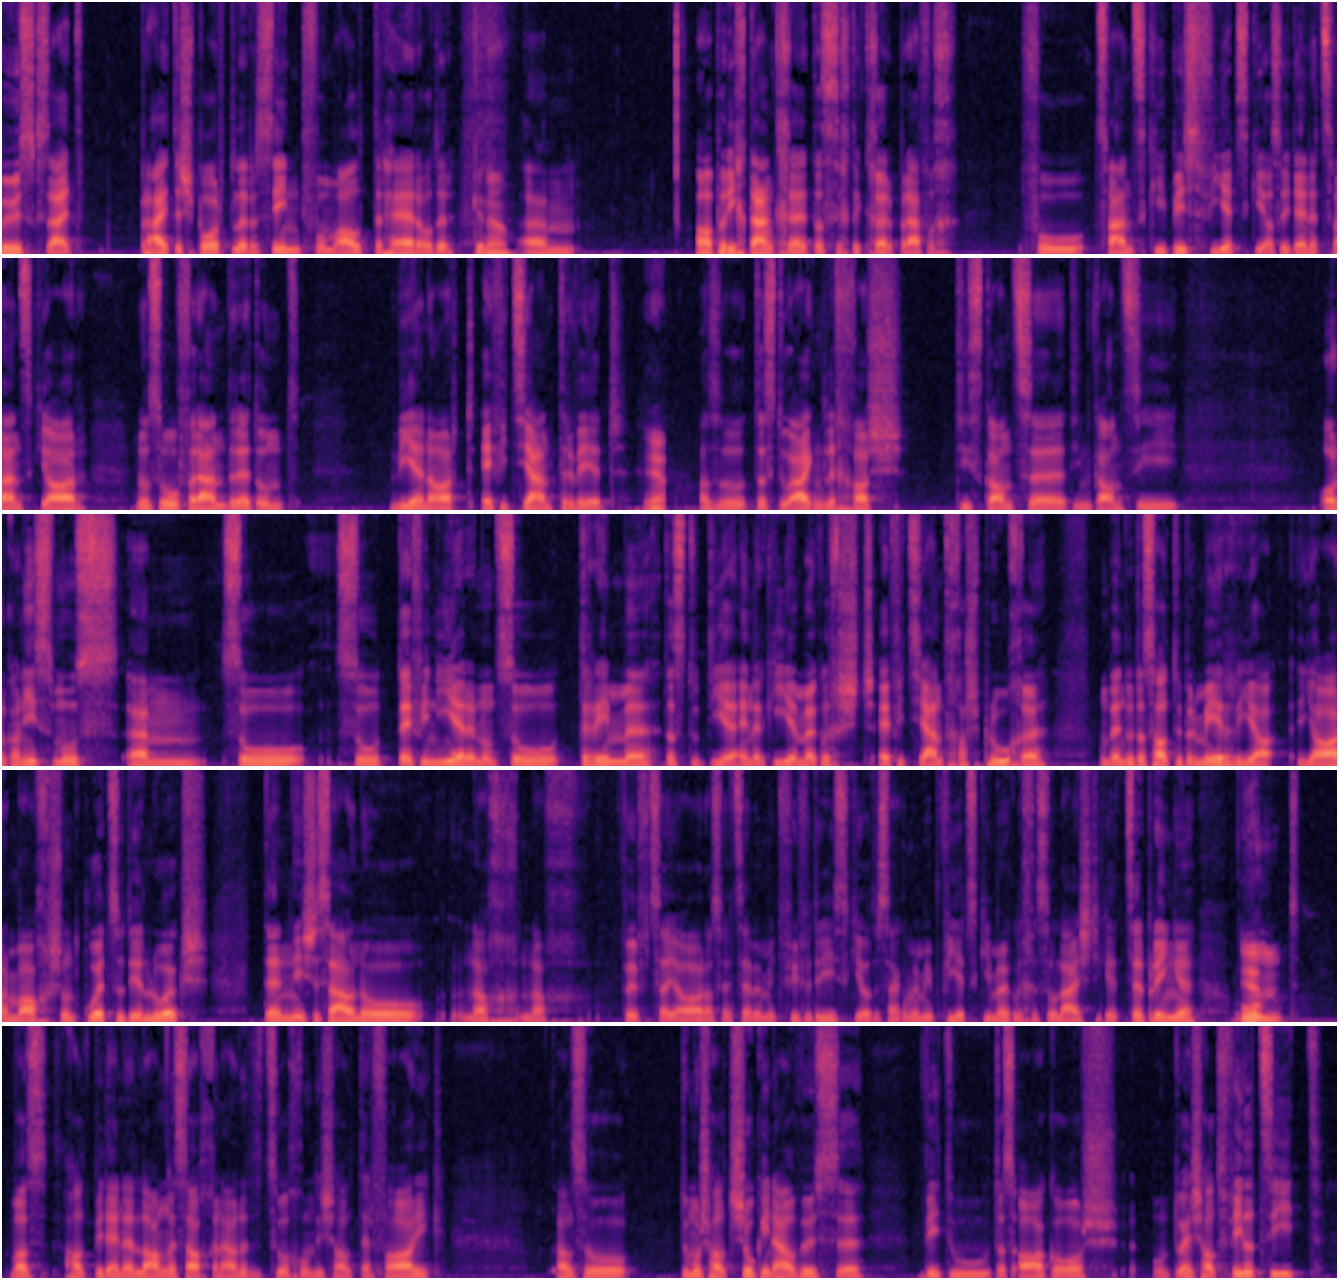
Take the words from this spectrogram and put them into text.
bös gesagt, Breitensportler sind vom Alter her, oder? Genau. Ähm, aber ich denke, dass sich der Körper einfach von 20 bis 40, also in diesen 20 Jahren, noch so verändert und wie eine Art effizienter wird. Ja. Also, dass du eigentlich kannst dein ganze, deinen ganzen Organismus ähm, so, so definieren und so trimmen, dass du die Energie möglichst effizient kannst brauchen. Und wenn du das halt über mehrere ja Jahre machst und gut zu dir schaust, dann ist es auch noch nach, nach 15 Jahren, also jetzt eben mit 35 oder sagen wir mit 40 möglich, so Leistungen zu erbringen. Ja. Und was halt bei diesen langen Sachen auch noch dazu kommt, ist halt die Erfahrung. Also du musst halt schon genau wissen, wie du das angehst und du hast halt viel Zeit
